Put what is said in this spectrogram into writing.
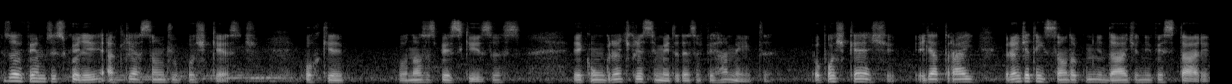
resolvemos escolher a criação de um podcast, porque, por nossas pesquisas e com o grande crescimento dessa ferramenta, o podcast ele atrai grande atenção da comunidade universitária.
